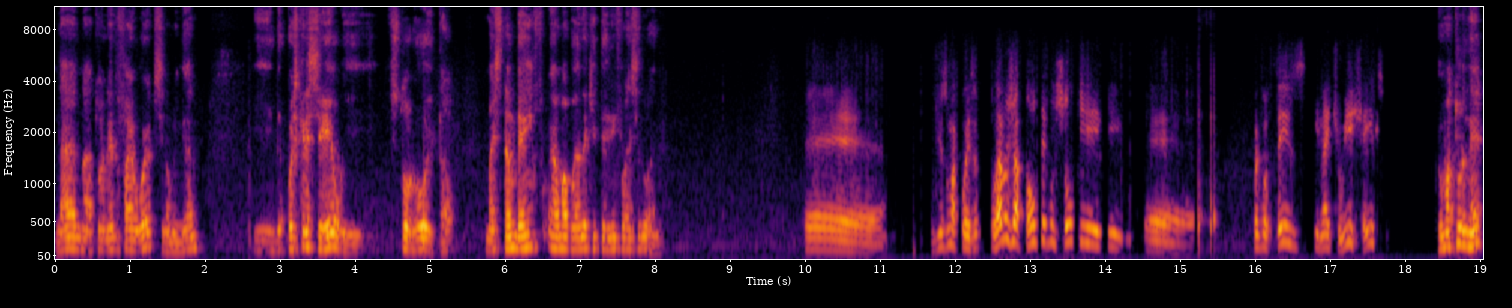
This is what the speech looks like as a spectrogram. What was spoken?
né, na turnê do Fireworks, se não me engano, e depois cresceu e estourou e tal. mas também é uma banda que teve influência do Angra. É... Diz uma coisa, lá no Japão teve um show que, que é... foi vocês e Nightwish, é isso? Foi uma turnê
